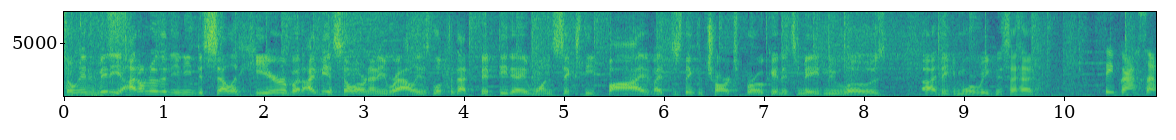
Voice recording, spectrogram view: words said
So Nvidia, I don't know that you need to sell it here, but I'd be a seller in any rallies. Look at that 50-day 165. I just think the chart's broken. It's made new lows. Uh, I think more weakness ahead. Steve Grasso.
